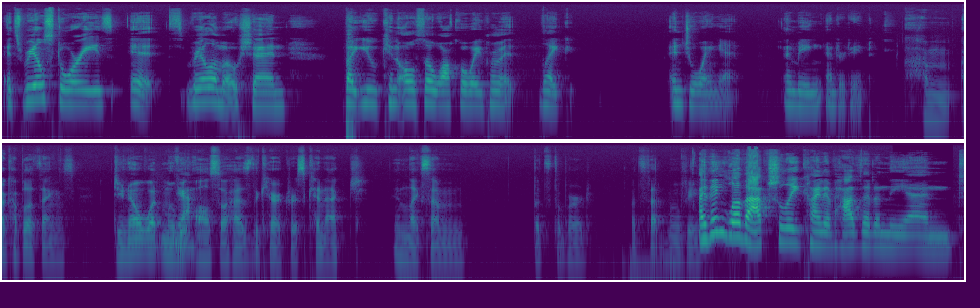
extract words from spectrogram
It's real stories, it's real emotion, but you can also walk away from it like enjoying it and being entertained. Um, a couple of things. Do you know what movie Yeah. also has the characters connect in like some? What's the word? What's that movie? I think Love Actually kind of has it in the end.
